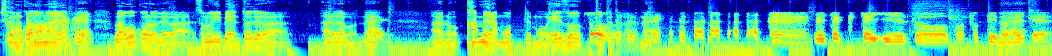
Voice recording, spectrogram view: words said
しかもこの前だって和心ではそのイベントではあれだもんね、はい。あのカメラ持ってもう映像撮ってたからね。ね。めちゃくちゃいい映像も撮っていただいて、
